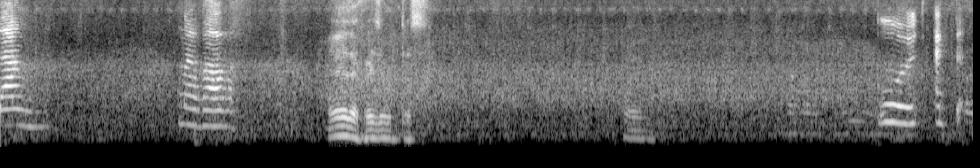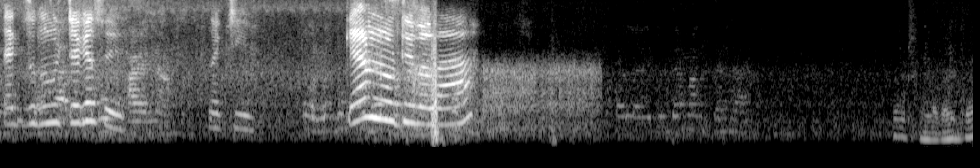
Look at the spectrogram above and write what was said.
দাম না বাবা এই দেখো এই যে উঠতেছে। কই একজন উঠে গেছে? নাকি? কেমন উঠে বাবা? উঠছে না তাই তো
